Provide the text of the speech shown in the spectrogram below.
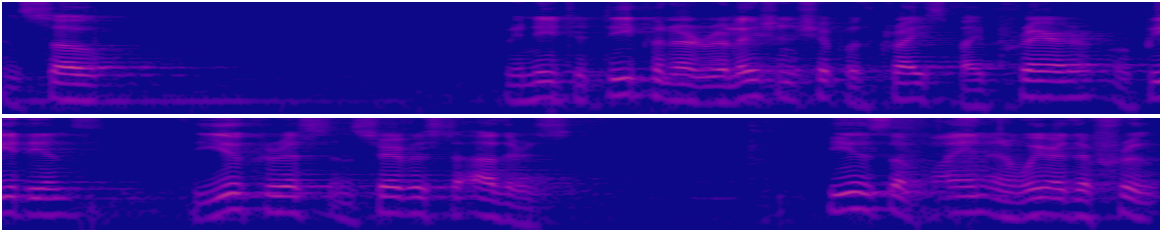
And so, we need to deepen our relationship with Christ by prayer, obedience, the Eucharist, and service to others. He is the vine, and we are the fruit.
